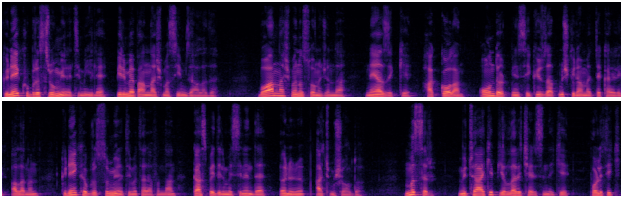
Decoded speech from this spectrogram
Güney Kıbrıs Rum yönetimi ile bir MEP anlaşması imzaladı. Bu anlaşmanın sonucunda ne yazık ki hakkı olan 14.860 kilometrekarelik alanın Güney Kıbrıs Rum yönetimi tarafından gasp edilmesinin de önünü açmış oldu. Mısır, müteakip yıllar içerisindeki politik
